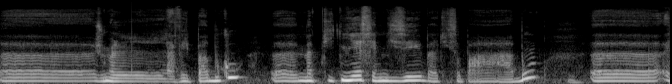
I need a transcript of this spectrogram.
Euh, je me lavais pas beaucoup. Euh, ma petite nièce, elle me disait, bah, tu sais pas bon. Euh, et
